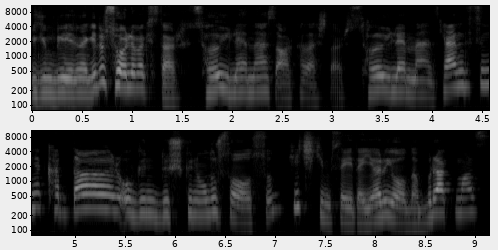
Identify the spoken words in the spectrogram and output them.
bir gün bir yerine gelir söylemek ister. Söylemez arkadaşlar. Söylemez. Kendisi ne kadar o gün düşkün olursa olsun hiç kimseyi de yarı yolda bırakmaz.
